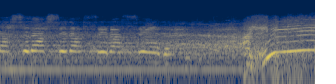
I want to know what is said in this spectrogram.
I said, I said, I said,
